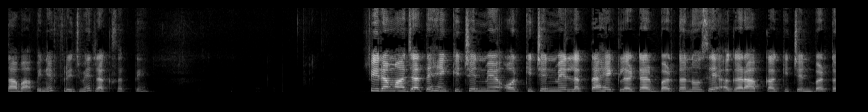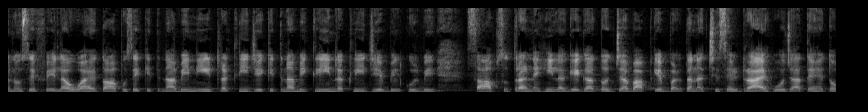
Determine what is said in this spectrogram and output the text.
तब आप इन्हें फ्रिज में रख सकते हैं। फिर हम आ जाते हैं किचन में और किचन में लगता है क्लटर बर्तनों से, अगर आपका किचन बर्तनों से फैला हुआ है तो आप उसे कितना भी नीट रख लीजिए, कितना भी क्लीन रख लीजिए, बिल्कुल भी साफ़ सुथरा नहीं लगेगा तो जब आपके बर्तन अच्छे से ड्राई हो जाते हैं तो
